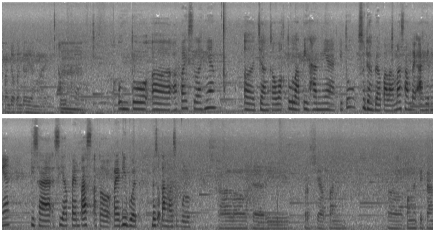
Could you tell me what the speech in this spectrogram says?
konco-konco yang lain Hmm. Untuk eh, apa istilahnya eh, jangka waktu latihannya itu sudah berapa lama sampai akhirnya bisa siap pentas atau ready buat besok tanggal 10? kalau dari persiapan eh, pengetikan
